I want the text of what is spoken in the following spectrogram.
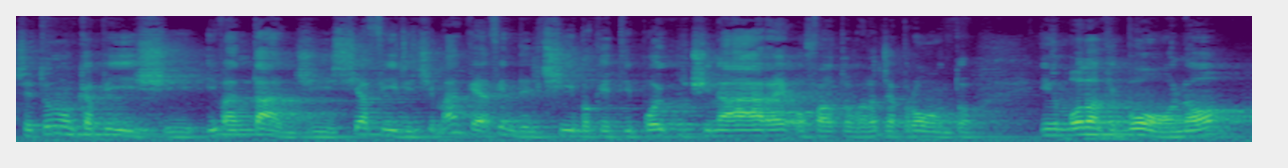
se tu non capisci i vantaggi sia fisici ma anche alla fine del cibo che ti puoi cucinare o far trovare già pronto in un modo anche buono,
